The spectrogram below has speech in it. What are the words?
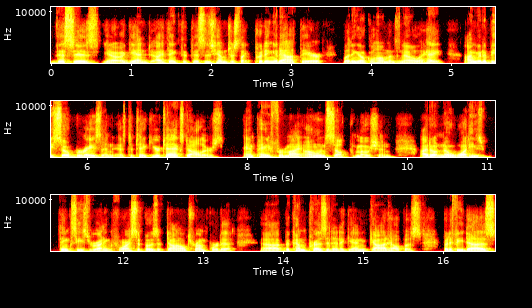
this is, you know, again, I think that this is him just like putting it out there, letting Oklahomans know, like, hey, I'm going to be so brazen as to take your tax dollars and pay for my own self promotion. I don't know what he thinks he's running for. I suppose if Donald Trump were to uh, become president again, God help us. But if he does,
